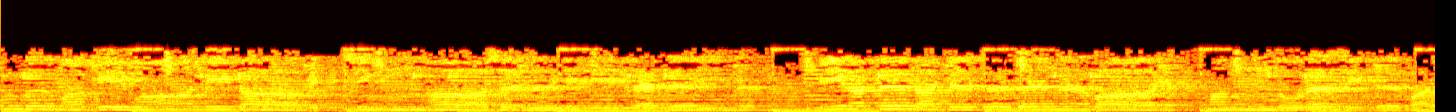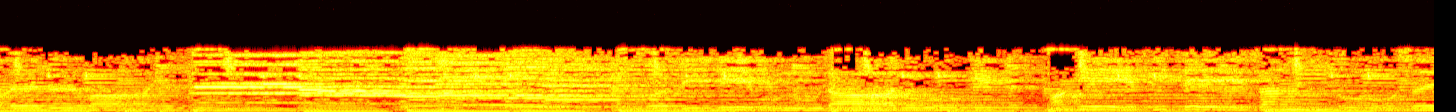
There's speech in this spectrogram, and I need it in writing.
උඹේ මාලිගා සිංහාසනයේ වැඩින මිරට රජ කරනවාය මං දුර සිට බලනවාය ඔබී වුණු දාලෝකෙට මගේ සිතේ සන්තෝෂය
